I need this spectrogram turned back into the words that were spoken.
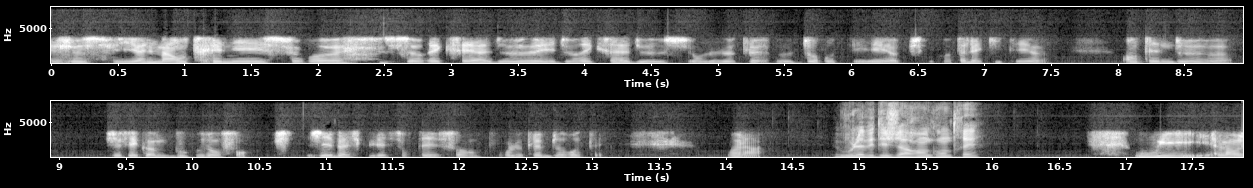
je suis elle m'a entraîné sur euh, ce Récréa 2 et de Récréa 2 sur le club Dorothée puisque quand elle a quitté Antenne 2, euh, j'ai fait comme beaucoup d'enfants. J'ai basculé sur TF1 pour le club Dorothée. Voilà. Vous l'avez déjà rencontré? Oui, alors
